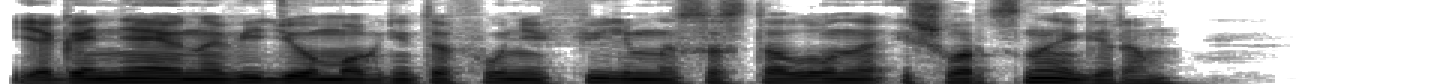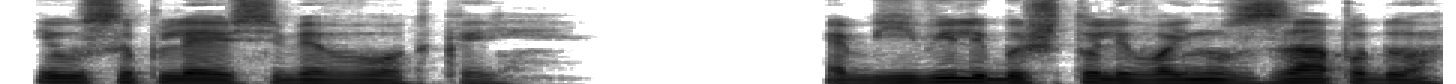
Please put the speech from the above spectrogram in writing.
Я гоняю на видеомагнитофоне фильмы со Сталлоне и Шварценеггером — и усыпляю себя водкой. Объявили бы, что ли, войну Западу,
